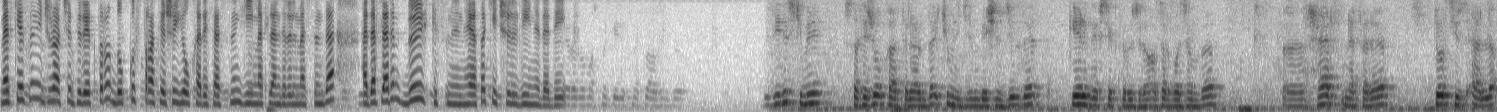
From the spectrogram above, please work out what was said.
Mərkəzin icraçı direktoru 9 strateji yol xəritəsinin qiymətləndirilməsində hədəflərin böyük qisminin həyata keçirildiyini də deyib. Bildiyiniz kimi strateji yol xəritələrində 2025-ci ildə qeyri-neft sektoru üzrə Azərbaycanda ə, e, hər nəfərə 450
